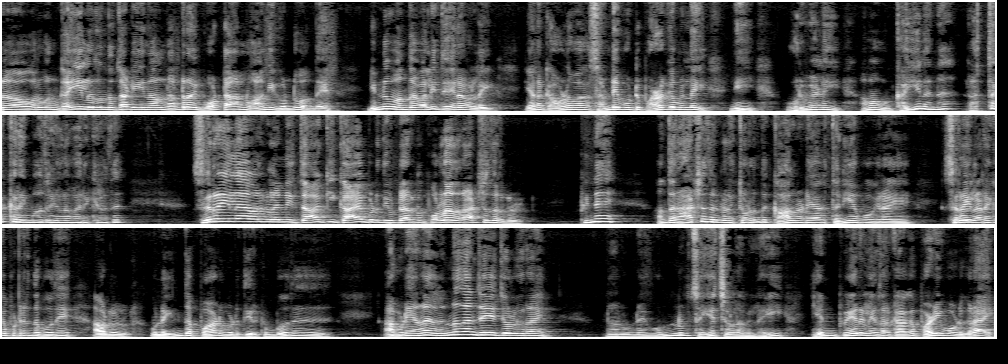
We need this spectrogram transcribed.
ஒருவன் கையில் இருந்த தடியினால் நன்றாய் போட்டான் வாங்கி கொண்டு வந்தேன். இன்னும் அந்த வழி தேரவில்லை. எனக்கு அவ்வளவாக சண்டை போட்டு பழக்கமில்லை. நீ ஒருவேளை ஆமாம் உன் கையில் என்ன ரத்தக்கரை மாதிரி அல்லவா இருக்கிறது? சிறையில் அவர்கள் என்னை தாக்கி காயப்படுத்தி விட்டார்கள் பொல்லாத ராட்சதர்கள். பின்னே அந்த ராட்சதர்களை தொடர்ந்து கால்நடையாக தனியாக போகிறாயே. சிறையில் அடைக்கப்பட்டிருந்த போதே அவர்கள் உன்னை இந்த பாடுபடுத்தி இருக்கும்போது அப்படியானால் என்னதான் செய்ய சொல்கிறாய்? நான் உன்னை ஒன்றும் செய்ய சொல்லவில்லை. என் பேரில் எதற்காக பழி போடுகிறாய்?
